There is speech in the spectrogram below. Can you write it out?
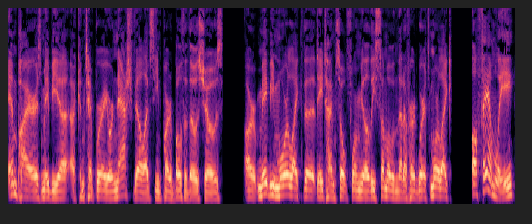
Empire is maybe a, a contemporary or Nashville. I've seen part of both of those shows are maybe more like the daytime soap formula, at least some of them that I've heard, where it's more like a family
